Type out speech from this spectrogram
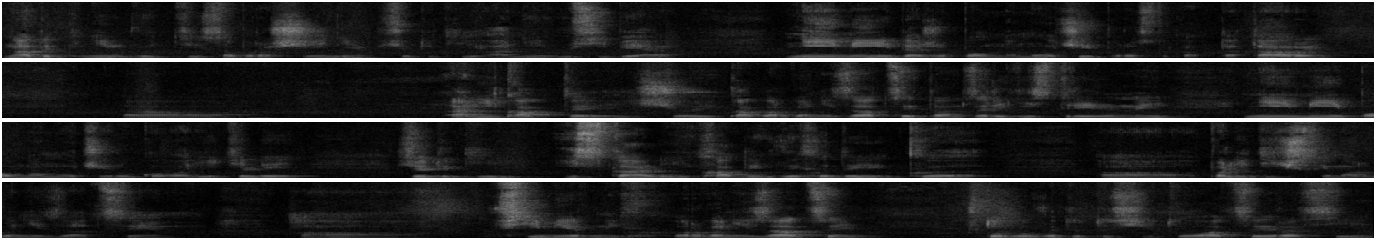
Надо к ним выйти с обращением. Все-таки они у себя, не имея даже полномочий, просто как татары. А, они как-то еще и как организации там зарегистрированы не имея полномочий руководителей, все-таки искали ходы-выходы к а, политическим организациям, а, всемирных организаций, чтобы в этой ситуации России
